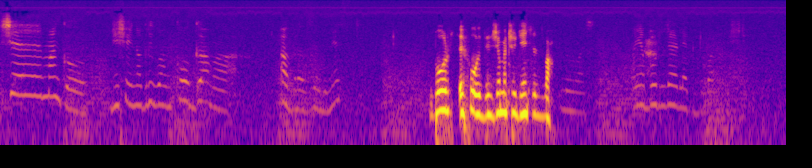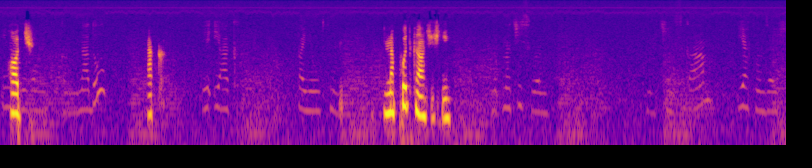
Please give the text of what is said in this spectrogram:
Siemanko! Dzisiaj nagrywam Kogama, a wraz ze mną jest, Bur, y, fuj, ziomeczek 902. no właśnie, a ja Bordelek 12. I Chodź. nagrywam. Na dół? Tak. I, jak? Fajnie utknąłem. Na płytkę naciśnij. No, nacisłem. Naciskam. Jak mam zejść?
